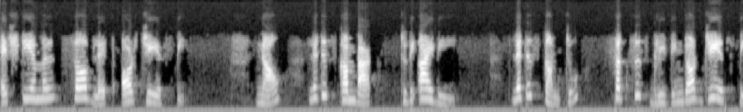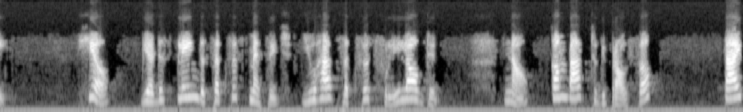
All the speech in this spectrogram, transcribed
HTML, Servlet or JSP. Now let us come back to the IDE. Let us come to successgreeting.jsp. Here we are displaying the success message you have successfully logged in. Now come back to the browser. Type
